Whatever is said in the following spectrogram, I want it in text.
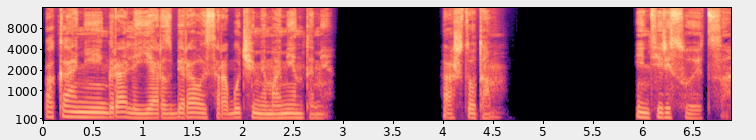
Пока они играли, я разбиралась с рабочими моментами. А что там? Интересуется.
